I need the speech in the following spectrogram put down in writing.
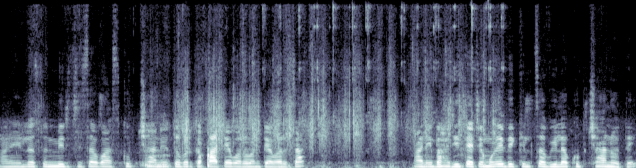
आणि लसूण मिरचीचा वास खूप छान येतो बरं का पाट्यावर वंट्यावरचा आणि भाजी त्याच्यामुळे देखील चवीला खूप छान होते.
